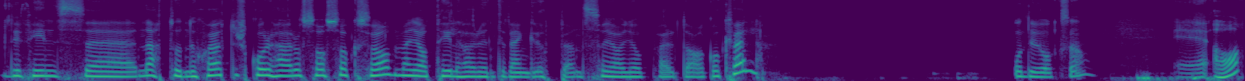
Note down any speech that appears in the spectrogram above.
Det finns eh, nattundersköterskor här hos oss också, men jag tillhör inte den gruppen, så jag jobbar dag och kväll. Och du också? Eh, ja,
